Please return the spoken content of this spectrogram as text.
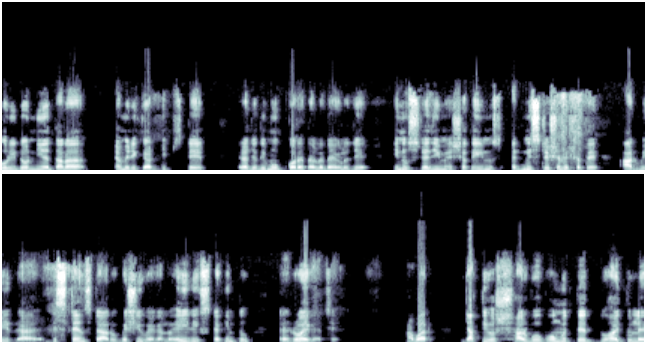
করিডোর নিয়ে তারা আমেরিকার ডিপ স্টেট এরা যদি মুভ করে তাহলে দেখা গেল যে ইনুস রেজিমের সাথে ইনুস অ্যাডমিনিস্ট্রেশনের সাথে আর্মির ডিস্টেন্সটা আরও বেশি হয়ে গেল। এই রিস্কটা কিন্তু রয়ে গেছে। আবার জাতীয় সার্বভৌমত্বের দোহাই তুলে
